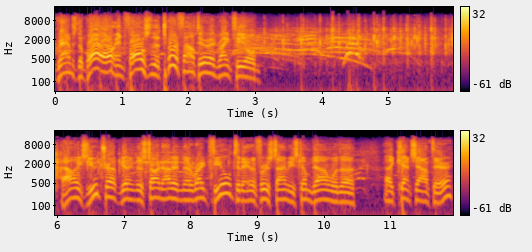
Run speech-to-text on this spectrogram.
grabs the ball and falls to the turf out there in right field. Alex Utrep getting the start out in the right field today. The first time he's come down with a, a catch out there.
